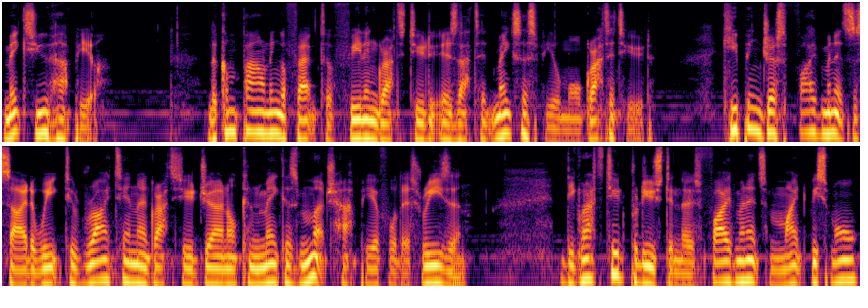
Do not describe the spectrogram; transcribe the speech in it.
Makes you happier. The compounding effect of feeling gratitude is that it makes us feel more gratitude. Keeping just 5 minutes aside a week to write in a gratitude journal can make us much happier for this reason. The gratitude produced in those 5 minutes might be small,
